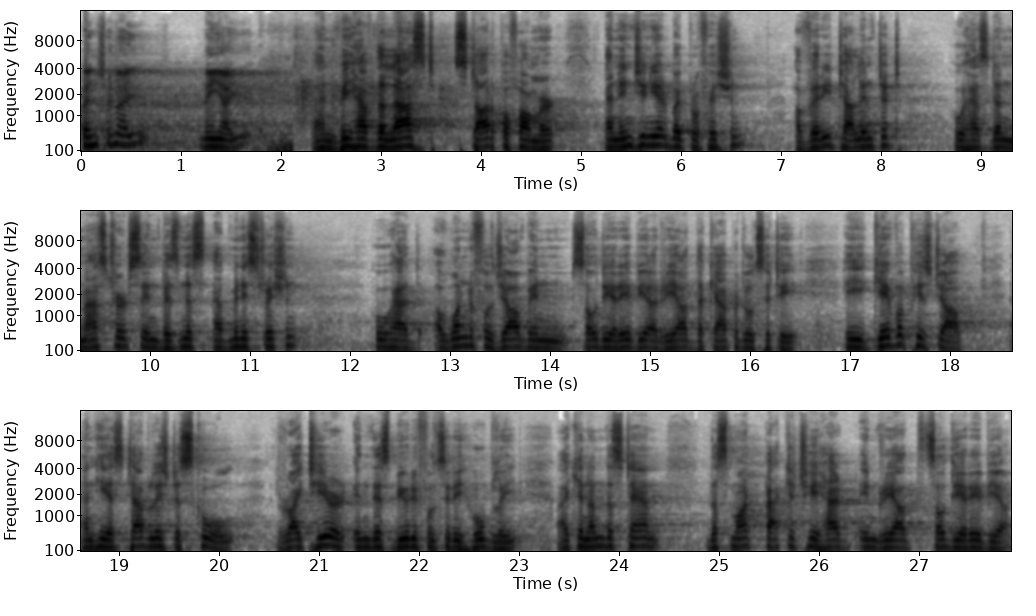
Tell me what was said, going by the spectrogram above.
पेंशन आई नहीं आई And we have the last star performer, an engineer by profession, a very talented, who has done masters in business administration, who had a wonderful job in Saudi Arabia, Riyadh, the capital city. He gave up his job and he established a school right here in this beautiful city, Hubli. I can understand the smart package he had in Riyadh, Saudi Arabia.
